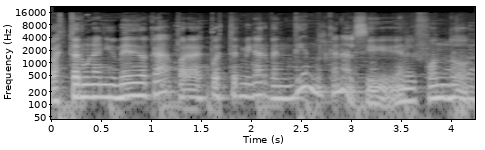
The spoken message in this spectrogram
va a estar un año y medio acá para después terminar vendiendo el canal. Si en el fondo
